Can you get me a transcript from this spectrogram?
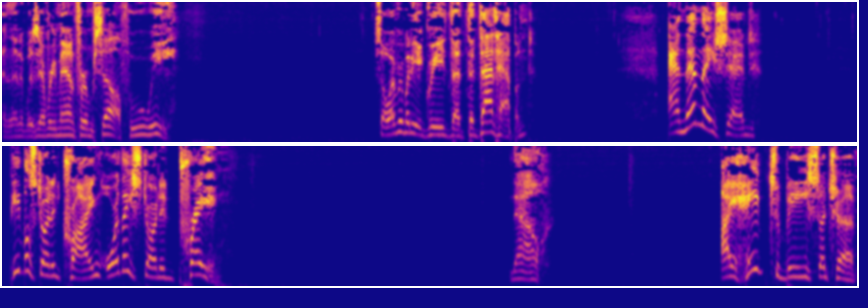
And then it was every man for himself. Ooh-wee. So everybody agreed that, that that happened. And then they said people started crying or they started praying. Now, I hate to be such a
